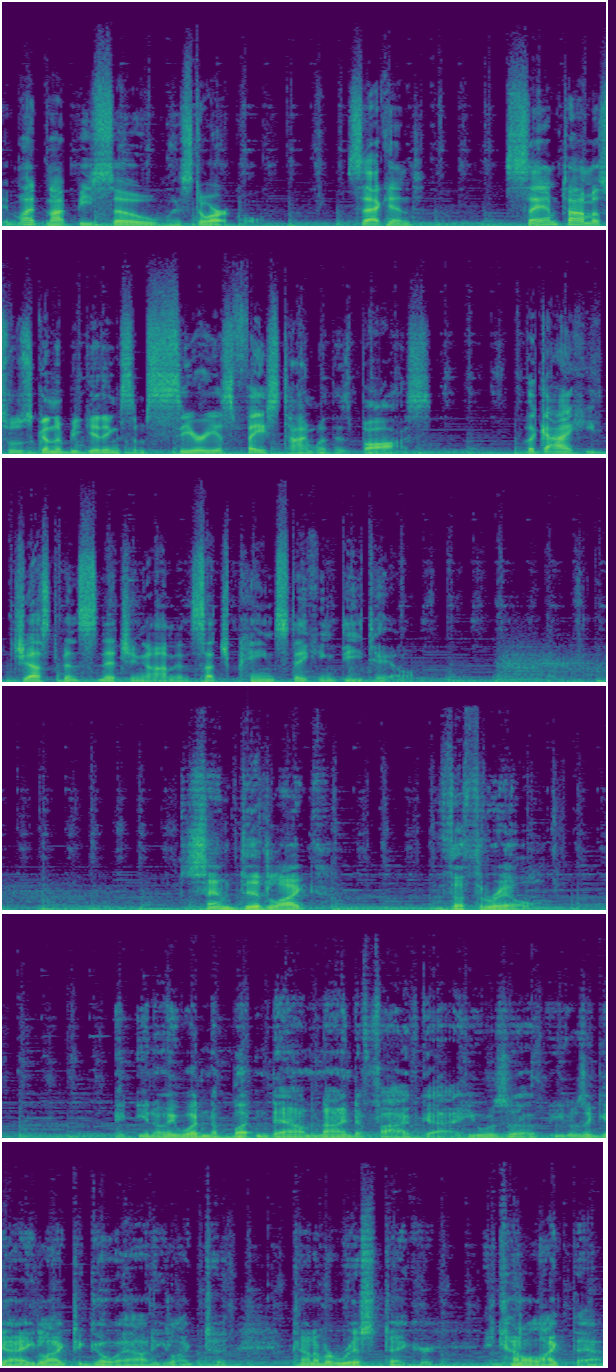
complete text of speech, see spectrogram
it might not be so historical. Second, Sam Thomas was going to be getting some serious FaceTime with his boss, the guy he'd just been snitching on in such painstaking detail. Sam did like the thrill. You know, he wasn't a button down nine to five guy. He was a he was a guy he liked to go out. He liked to kind of a risk taker. He kind of liked that.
